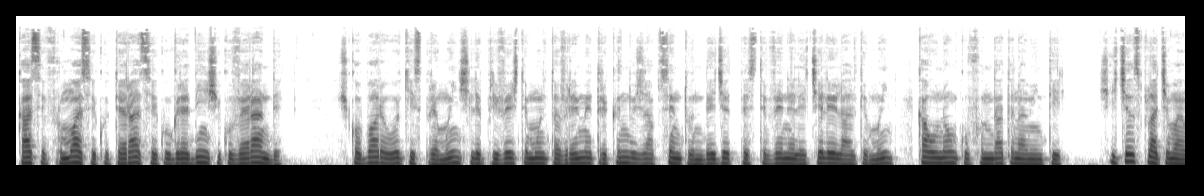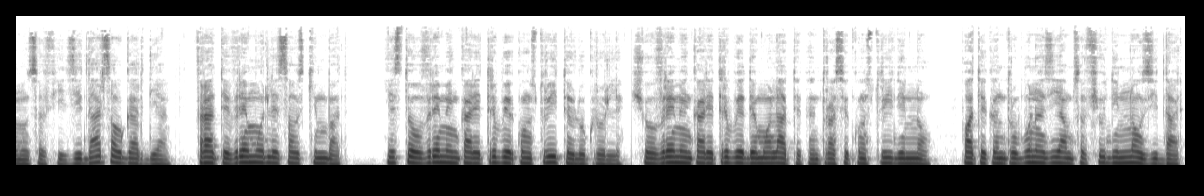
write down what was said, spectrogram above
case frumoase, cu terase, cu grădini și cu verande. Și coboară ochii spre mâini și le privește multă vreme, trecându-și absent un deget peste venele celelalte mâini, ca un om cufundat în amintiri. Și ce îți place mai mult să fii, zidar sau gardian? Frate, vremurile s-au schimbat. Este o vreme în care trebuie construite lucrurile și o vreme în care trebuie demolate pentru a se construi din nou. Poate că într-o bună zi am să fiu din nou zidar,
